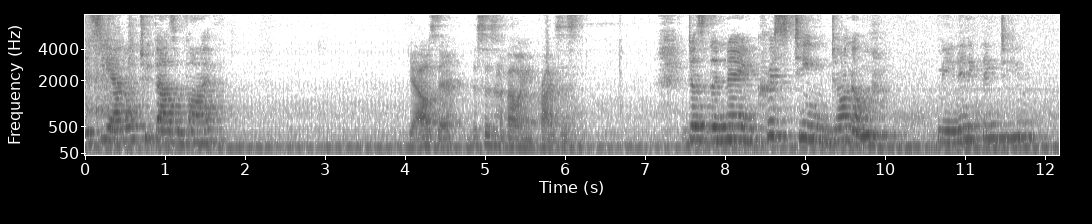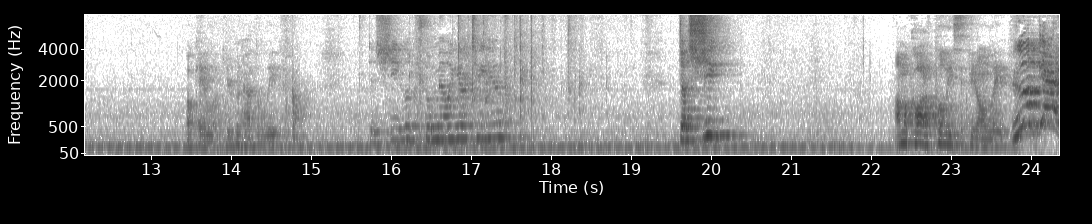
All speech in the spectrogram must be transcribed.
in Seattle, 2005. Yeah, I was there. This isn't about any prizes. Does the name Christine Dunham mean anything to you? Okay, look, you're gonna have to leave. Does she look familiar to you? Does she? I'm gonna call the police if you don't leave. Look at her!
